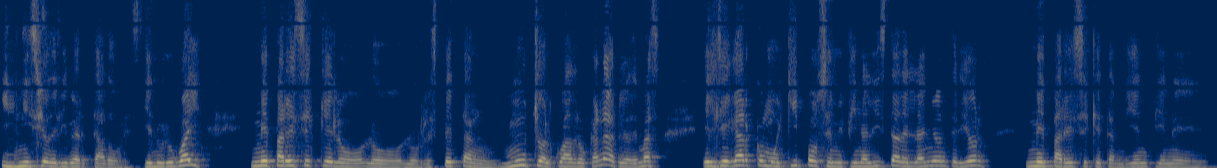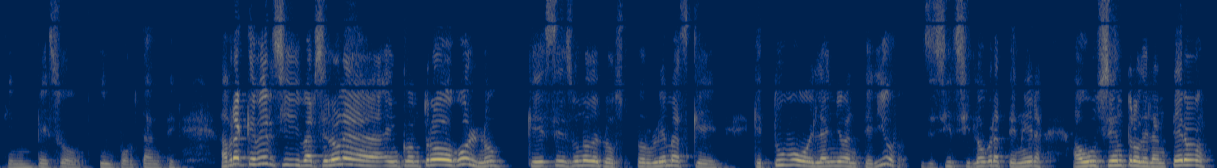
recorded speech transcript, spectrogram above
inicio de Libertadores. Y en Uruguay me parece que lo, lo respetan mucho al cuadro canario. Además, el llegar como equipo semifinalista del año anterior me parece que también tiene, tiene un peso importante. Habrá que ver si Barcelona encontró gol, ¿no? Que ese es uno de los problemas que, que tuvo el año anterior. Es decir, si logra tener a un centro delantero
